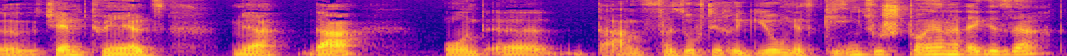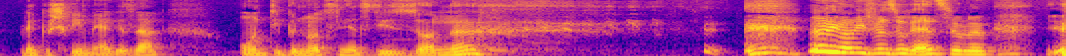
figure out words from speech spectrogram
äh, Chemtrails mehr da. Und äh, da versucht die Regierung jetzt gegenzusteuern, hat er gesagt. Oder geschrieben, er gesagt. Und die benutzen jetzt die Sonne Entschuldigung, ich versuche ernst zu bleiben. Die,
